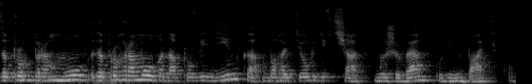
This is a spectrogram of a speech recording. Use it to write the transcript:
запрограмована поведінка багатьох дівчат. Ми живемо, бо він батько.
